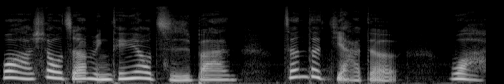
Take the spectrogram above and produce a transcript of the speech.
哇，秀珍明天要值班，真的假的？哇，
